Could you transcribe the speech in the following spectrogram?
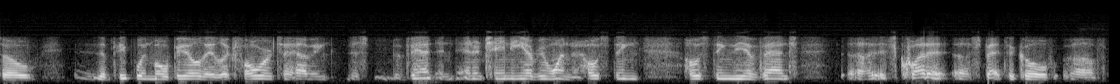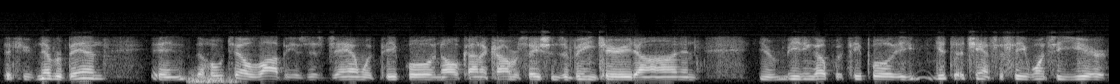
so the people in Mobile they look forward to having this event and entertaining everyone and hosting hosting the event. Uh, it's quite a, a spectacle uh, if you've never been. And the hotel lobby is just jammed with people, and all kind of conversations are being carried on, and you're meeting up with people you get a chance to see once a year.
